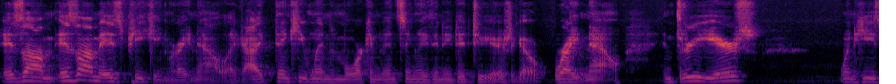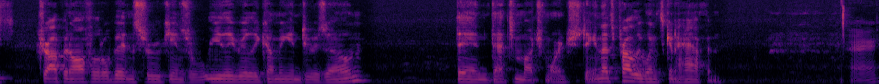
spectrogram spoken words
Islam Islam is peaking right now. Like I think he wins more convincingly than he did two years ago. Right now, in three years, when he's dropping off a little bit and Tsarukyan's really, really coming into his own, then that's much more interesting, and that's probably when it's going to happen. All right.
